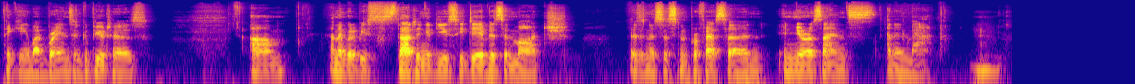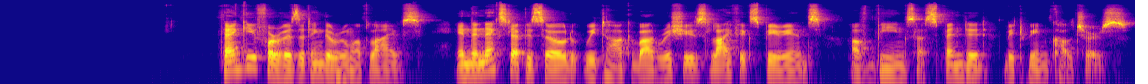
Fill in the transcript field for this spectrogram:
thinking about brains and computers. Um, and I'm going to be starting at UC Davis in March as an assistant professor in, in neuroscience and in math. Thank you for visiting the Room of Lives. In the next episode, we talk about Rishi's life experience of being suspended between cultures.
